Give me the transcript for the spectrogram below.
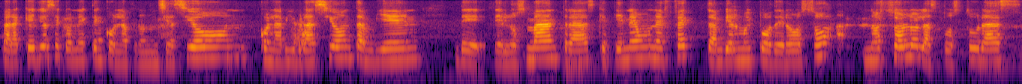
para que ellos se conecten con la pronunciación, con la vibración también de, los mantras, que tiene un efecto también muy poderoso. No solo las posturas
